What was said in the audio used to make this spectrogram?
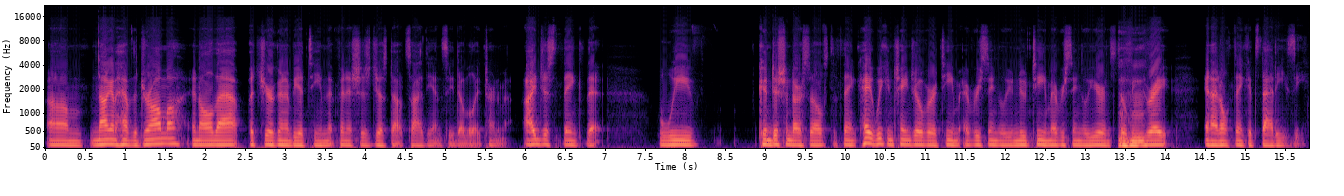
Um, not going to have the drama and all that, but you're going to be a team that finishes just outside the NCAA tournament. I just think that we've conditioned ourselves to think, hey, we can change over a team every single year, new team every single year and still be great. And I don't think it's that easy.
